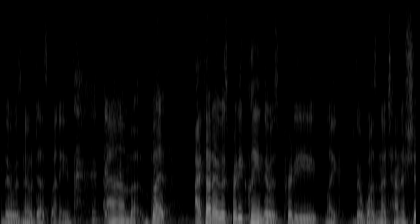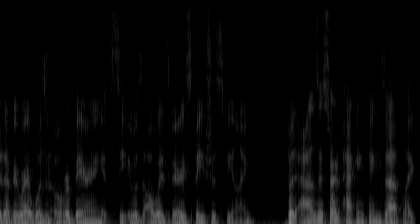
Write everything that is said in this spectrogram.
There was no dust bunnies. um, but I thought I was pretty clean. There was pretty like there wasn't a ton of shit everywhere. It wasn't overbearing. It it was always very spacious feeling. But as I started packing things up, like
